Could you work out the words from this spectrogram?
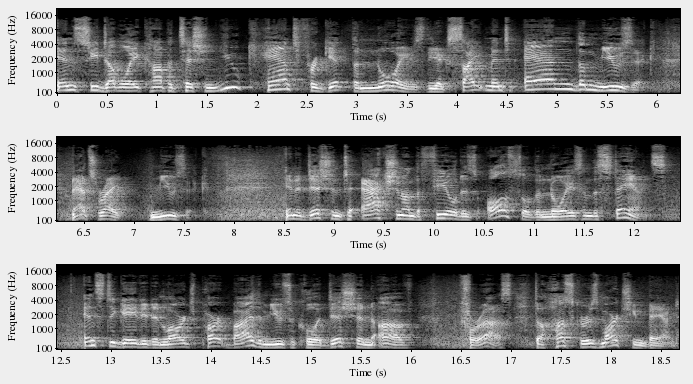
NCAA competition, you can't forget the noise, the excitement, and the music. That's right, music. In addition to action on the field, is also the noise in the stands, instigated in large part by the musical addition of, for us, the Huskers Marching Band.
